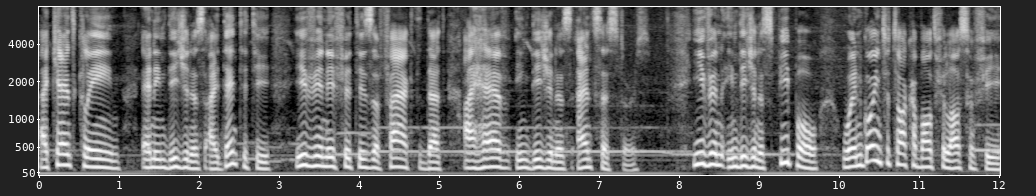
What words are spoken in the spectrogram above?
I can't claim an indigenous identity, even if it is a fact that I have indigenous ancestors. Even indigenous people, when going to talk about philosophy,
